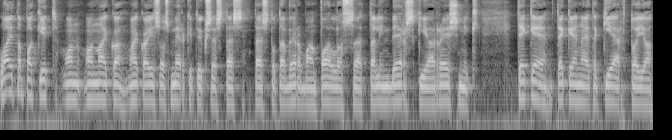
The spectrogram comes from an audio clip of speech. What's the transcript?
laitapakit on, on aika, aika isossa merkityksessä tässä, tässä tota verbaan pallossa, että Limberski ja Resnik tekee, tekee näitä kiertoja.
